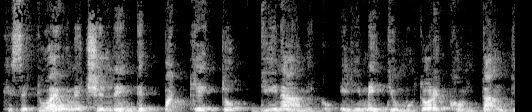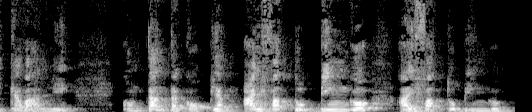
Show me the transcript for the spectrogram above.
che se tu hai un eccellente pacchetto dinamico e gli metti un motore con tanti cavalli, con tanta coppia, hai fatto bingo, hai fatto bingo.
